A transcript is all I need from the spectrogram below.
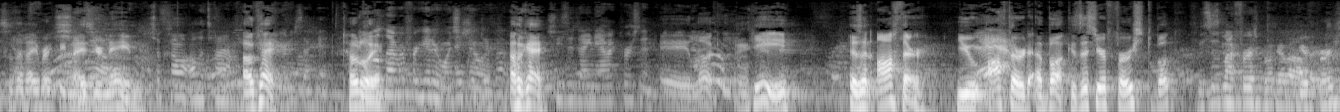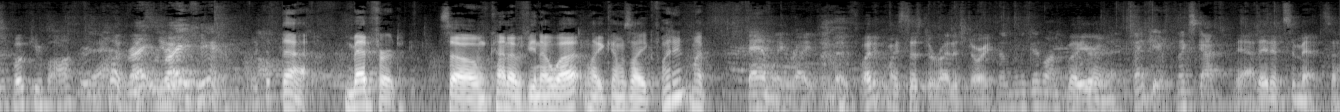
so that I recognize your name. She'll comment all the time. Okay. Here in a second. Totally. You will never forget her once you know her. Okay. She's a dynamic person. Hey, look, he is an author. You Yeah. authored a book. Is this your first book? This is my first book I've Your first book you've authored? Yeah, Look, right, you. right here. Look at that. Medford. So I'm kind of, you know what? Like, I was like, why didn't my family write this? Why didn't my sister write a story? That'd been a good one. But you're in it. Thank you. Thanks, Scott. Yeah, they didn't submit, so.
